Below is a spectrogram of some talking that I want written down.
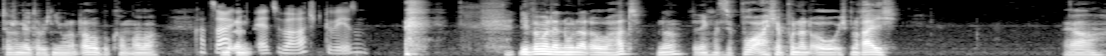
Taschengeld habe ich nie 100 Euro bekommen, aber. Kann sagen, dann, ich wäre jetzt überrascht gewesen. Nee, wenn man dann 100 Euro hat, ne, dann denkt man sich, boah, ich habe 100 Euro, ich bin reich. Ja.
